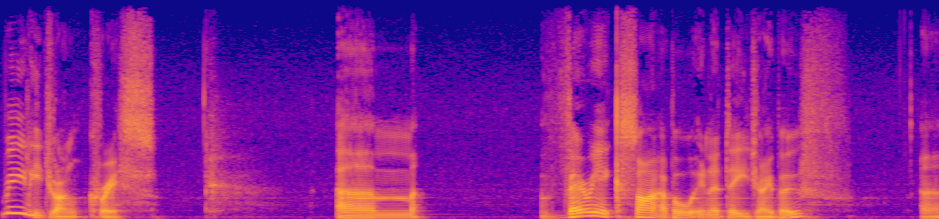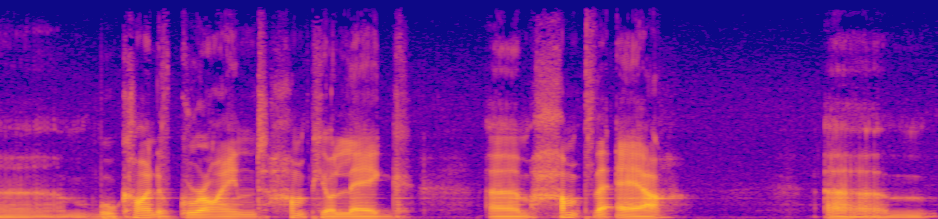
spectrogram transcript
really drunk Chris. Um, very excitable in a DJ booth um, will kind of grind, hump your leg, um, hump the air, um,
